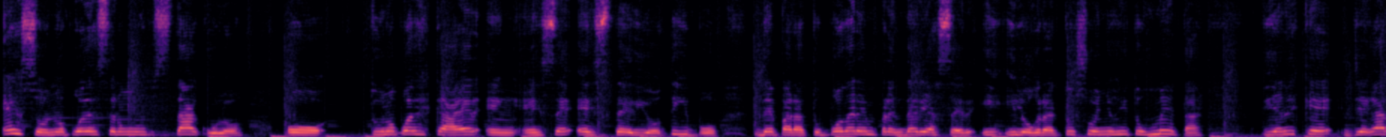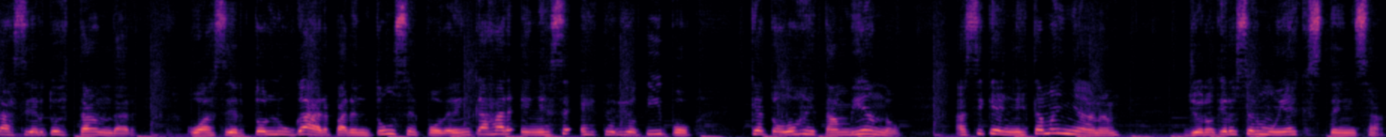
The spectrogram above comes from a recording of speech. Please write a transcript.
eso no puede ser un obstáculo o tú no puedes caer en ese estereotipo de para tú poder emprender y hacer y, y, lograr tus sueños y tus metas, tienes que llegar a cierto estándar o a cierto lugar para entonces poder encajar en ese estereotipo que todos están viendo. Así que en esta mañana yo no quiero ser muy extensa,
